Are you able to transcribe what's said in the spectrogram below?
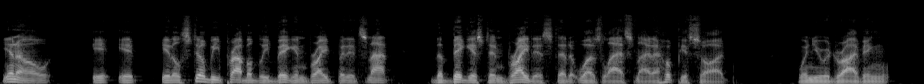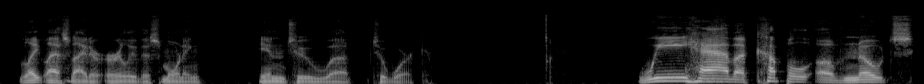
you know, it, it it'll still be probably big and bright, but it's not the biggest and brightest that it was last night. I hope you saw it when you were driving late last night or early this morning into uh, to work. We have a couple of notes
